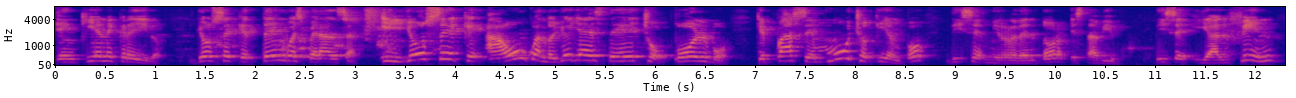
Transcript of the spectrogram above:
en quién he creído. Yo sé que tengo esperanza y yo sé que aun cuando yo ya esté hecho polvo, que pase mucho tiempo, dice, mi redentor está vivo. Dice, y al fin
